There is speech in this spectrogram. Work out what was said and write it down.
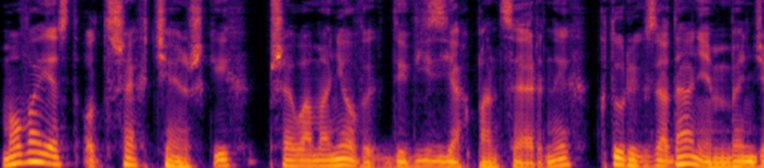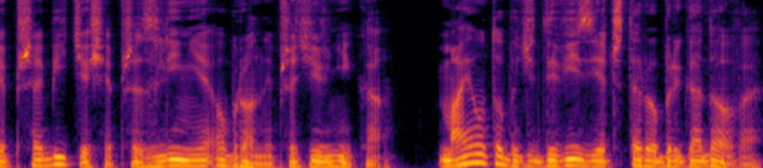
Mowa jest o trzech ciężkich, przełamaniowych dywizjach pancernych, których zadaniem będzie przebicie się przez linię obrony przeciwnika. Mają to być dywizje czterobrygadowe,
